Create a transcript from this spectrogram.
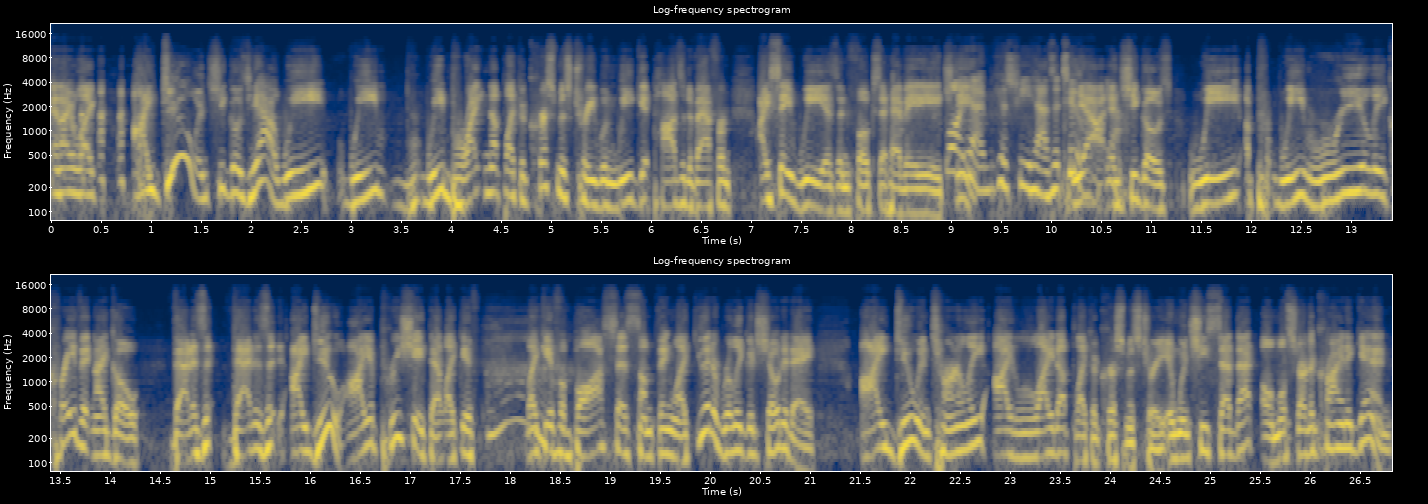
and I'm like, I do. And she goes, yeah, we, we, we brighten up like a Christmas tree when we get positive affirm. I say we as in folks that have ADHD. well, yeah, because she has it too. Yeah, and she goes, "We we really crave it." And I go, "That is it. That is it. I do. I appreciate that. Like if like if a boss says something like, "You had a really good show today." I do internally. I light up like a Christmas tree. And when she said that, almost started crying again.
